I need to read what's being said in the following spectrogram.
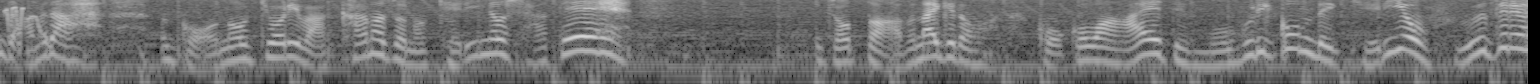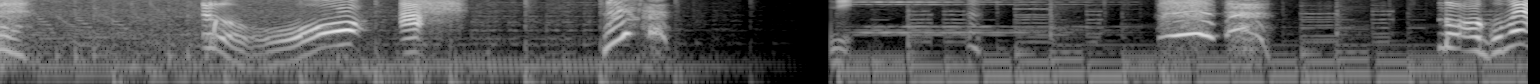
ダメだ。この距離は彼女の蹴りの射程。ちょっと危ないけどここはあえて潜り込んで蹴りを封ずる。おおあに。あごめん。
